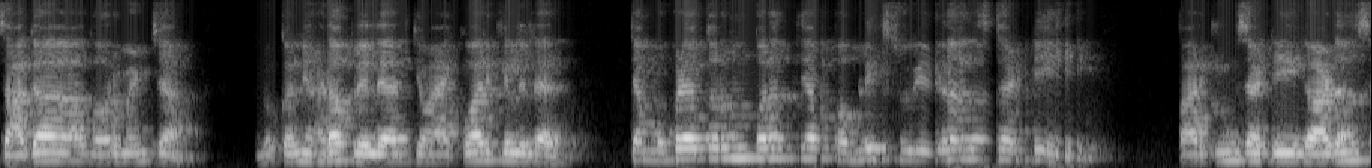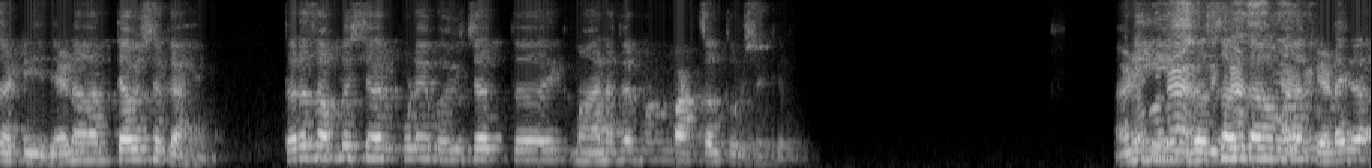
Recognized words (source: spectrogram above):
जागा गव्हर्नमेंटच्या लोकांनी हडपलेल्या आहेत किंवा अक्वायर केलेल्या आहेत. त्या मोकळ्या करून परत या पब्लिक सुविधांसाठी पार्किंगसाठी गार्डनसाठी देणं अत्यावश्यक आहे. तरच आपलं शहर पुढे भविष्यात एक महानगर म्हणून वाटचाल करू शकेल. आणि जसं आता आम्हाला खेडायला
